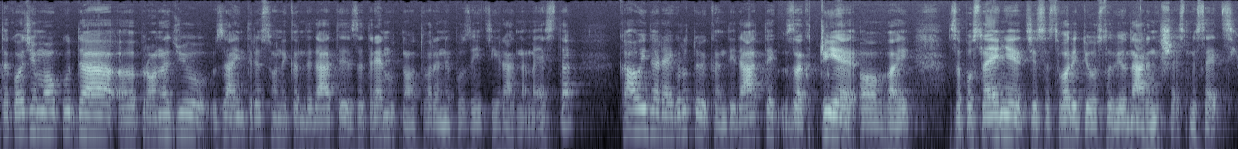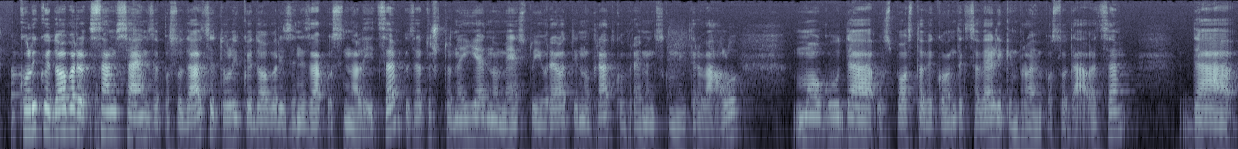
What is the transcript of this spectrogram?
takođe mogu da pronađu zainteresovane kandidate za trenutno otvorene pozicije i radna mesta, kao i da regrutuju kandidate za čije ovaj, zaposlenje će se stvoriti uslovi u narednih šest meseci. Koliko je dobar sam sajam za poslodavce, toliko je dobar i za nezaposlena lica, zato što na jednom mestu i u relativno kratkom vremenskom intervalu mogu da uspostave kontakt sa velikim brojem poslodavaca, da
